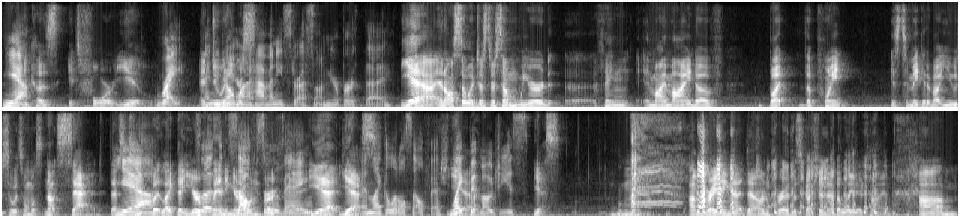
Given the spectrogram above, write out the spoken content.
Yeah. Because it's for you. right. And And, you don't want to have any stress on your birthday. Yeah, and also it just there's some weird uh, thing in my mind of, but the point is to make it about you, so it's almost not sad. That's Yeah. too, but like that you're So planning your own birthday. Yeah, yes, and like a little selfish, like Bitmojis. yes. Mm, I'm writing that down for a discussion at a later time. Um,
